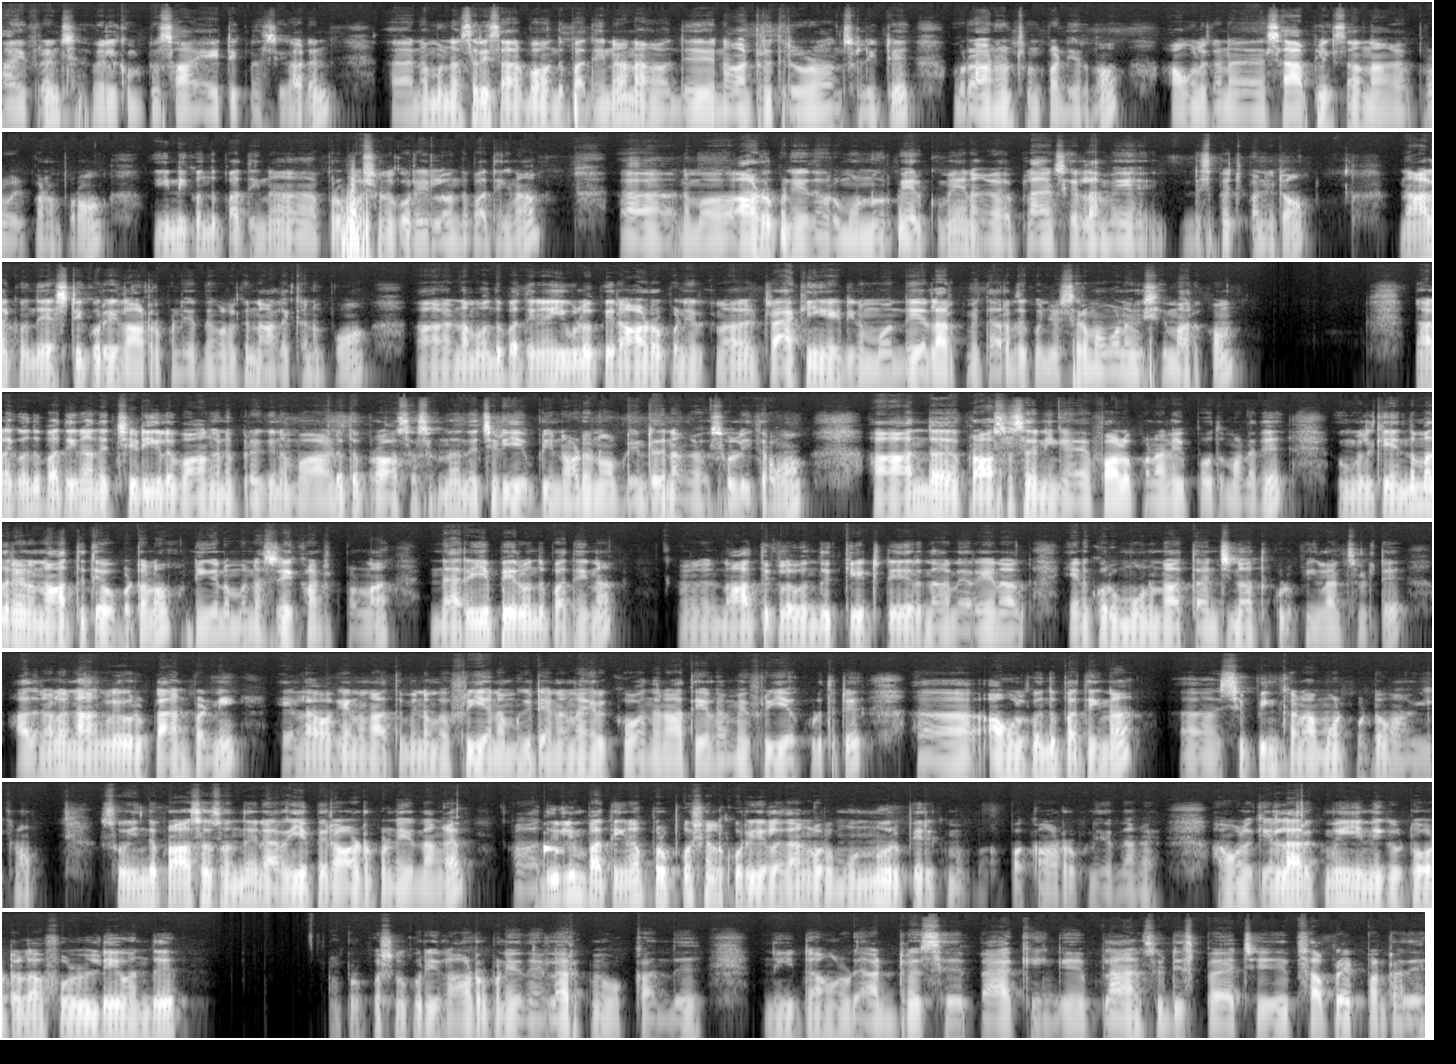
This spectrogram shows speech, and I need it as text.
Hi friends welcome to Sai Itech nursery garden நம்ம nursery சார்பாக வந்து பார்த்திங்கன்னா நாங்கள் வந்து நாற்று திருவிழான்னு சொல்லிட்டு ஒரு அனௌன்ஸ்மெண்ட் பண்ணியிருந்தோம். அவங்களுக்கான சாப்ளிங்ஸ் தான் நாங்கள் ப்ரொவைட் பண்ண போகிறோம் இன்றைக்கி வந்து பார்த்திங்கன்னா ப்ரொஃபஷனல் கொரியரில் வந்து பார்த்திங்கன்னா நம்ம ஆர்டர் பண்ணியிருந்த ஒரு முந்நூறு பேருக்குமே நாங்கள் பிளான்ஸ் எல்லாமே டிஸ்பேச் பண்ணிட்டோம். நாளைக்கு வந்து எஸ்டி கொரியர் ஆர்டர் பண்ணியிருந்தவங்களுக்கு நாளைக்கு அனுப்புவோம். நம்ம வந்து பார்த்திங்கன்னா இவ்வளோ பேர் ஆர்டர் பண்ணியிருக்கனால ட்ராக்கிங் ஐடி நம்ம வந்து எல்லாருக்குமே தரது கொஞ்சம் சிரமமான விஷயமா இருக்கும். நாளைக்கு வந்து பார்த்திங்கன்னா அந்த செடிகளை வாங்கின பிறகு நம்ம அடுத்த ப்ராசஸ் வந்து அந்த செடியை எப்படி நடணும் அப்படின்றத நாங்கள் சொல்லித்தருவோம் அந்த ப்ராசஸை நீங்கள் ஃபாலோ பண்ணாலே போதுமானது. உங்களுக்கு எந்த மாதிரியான நாற்று தேவைப்பட்டாலும் நீங்கள் நம்ம நர்சரியை கான்டாக்ட் பண்ணலாம். நிறைய பேர் வந்து பார்த்திங்கன்னா நாற்றுக்களை வந்து கேட்டுகிட்டே இருந்தாங்க நிறைய நாள். எனக்கு ஒரு மூணு நாற்று அஞ்சு நாற்று கொடுப்பீங்களான்னு சொல்லிட்டு. அதனால் நாங்களே ஒரு பிளான் பண்ணி எல்லா வகையான நாற்றுமே நம்ம ஃப்ரீயாக நம்மக்கிட்ட என்னென்ன இருக்கோ அந்த நாற்று எல்லாமே ஃப்ரீயாக கொடுத்துட்டு அவங்களுக்கு வந்து பார்த்திங்கன்னா ஷிப்பிங்க்கான அமௌண்ட் மட்டும் வாங்கிக்கணும். ஸோ இந்த ப்ராசஸ் வந்து நிறைய பேர் ஆர்டர் பண்ணியிருந்தாங்க. அதுலேயும் பார்த்தீங்கன்னா ப்ரொபோஷனல் கொரியரில் தாங்க ஒரு முந்நூறு பேருக்கு பக்கம் ஆர்டர் பண்ணியிருந்தாங்க. அவங்களுக்கு எல்லாருக்குமே இன்றைக்கி டோட்டலாக ஃபுல் டே வந்து ப்ரொஃபஷ்னல் கொரியரில் ஆர்டர் பண்ணியிருந்த எல்லாருக்குமே உட்காந்து நீட்டாக அவங்களுடைய address packing plans dispatch separate பண்ணுறது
